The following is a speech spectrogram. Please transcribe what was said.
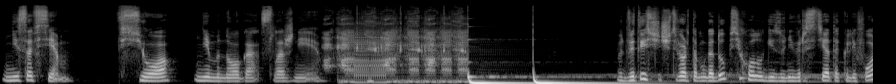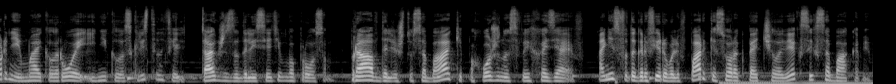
Не совсем. Все немного сложнее. В 2004 году психологи из Университета Калифорнии Майкл Рой и Николас Кристенфельд также задались этим вопросом. Правда ли, что собаки похожи на своих хозяев? Они сфотографировали в парке 45 человек с их собаками.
